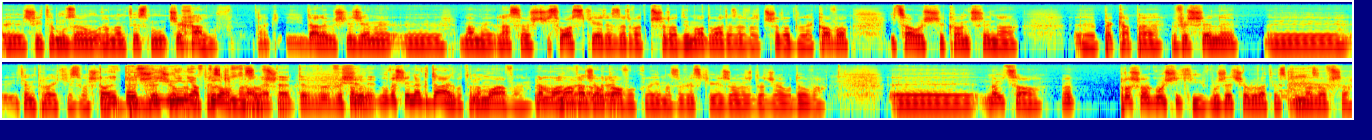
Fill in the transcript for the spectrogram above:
y, czyli to Muzeum Romantyzmu Ciechanów. Tak? I dalej już jedziemy, y, mamy Lasy Ościsłowskie, Rezerwat Przyrody Modła, Rezerwat Przyrody Lekowo i całość się kończy na y, PKP Wyszyny i ten projekt jest właśnie To, w to jest budżecie linia w którą obywatelskim stronę, te, No, no właśnie na Gdańsk, bo to na Mławę. Na Mławę, Mława. Działdowo, koleje mazowieckie jeżdżą aż do Działdowa. Yy, no i co? No, proszę o głosiki w budżecie obywatelskim Mazowsza.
